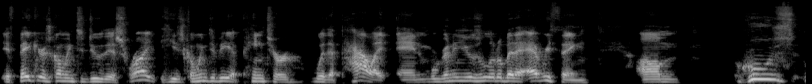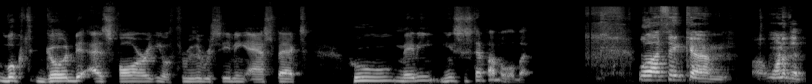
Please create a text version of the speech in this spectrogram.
if Baker's going to do this right, he's going to be a painter with a palette, and we're going to use a little bit of everything. Um, who's looked good as far, you know, through the receiving aspect? Who maybe needs to step up a little bit? Well, I think um, one of the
